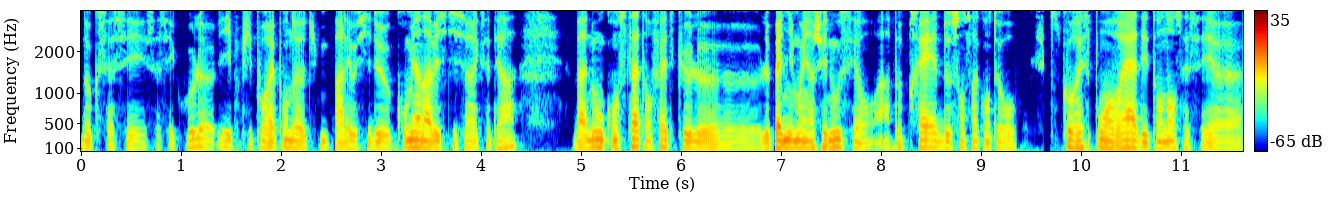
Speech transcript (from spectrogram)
Donc ça c'est ça c'est cool. Et puis pour répondre, tu me parlais aussi de combien d'investisseurs, etc bah nous on constate en fait que le, le panier moyen chez nous c'est à peu près 250 euros, ce qui correspond en vrai à des tendances assez. Euh...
